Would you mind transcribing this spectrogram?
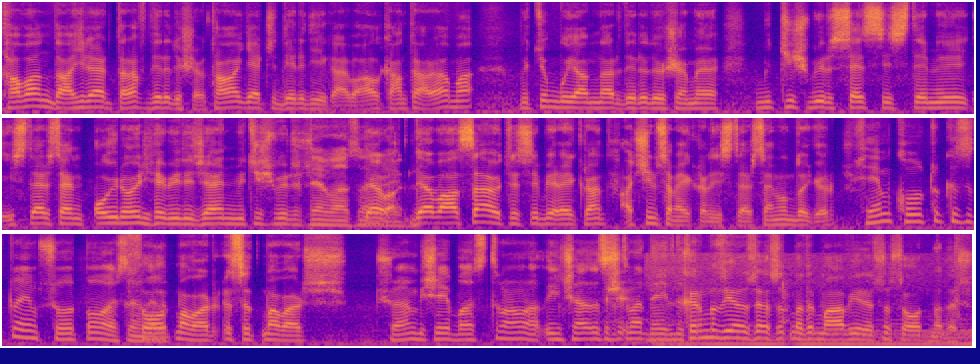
tavan dahil her taraf deri döşeme. Tavan gerçi deri değil galiba Alcantara ama bütün bu yanlar deri döşeme. Müthiş bir ses sistemi. istersen oyun oynayabileceğin müthiş bir Devasa deva- bir devasa ötesi bir ekran. Açayım sana ekranı istersen onu da gör. Hem koltuk ısıtma hem soğutma var sanırım. Soğutma var, ısıtma var. Şu an bir şeye bastım ama inşallah ısıtma değildir. Kırmızı yanıyorsa ısıtmadır, mavi yanıyorsa soğutmadır.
